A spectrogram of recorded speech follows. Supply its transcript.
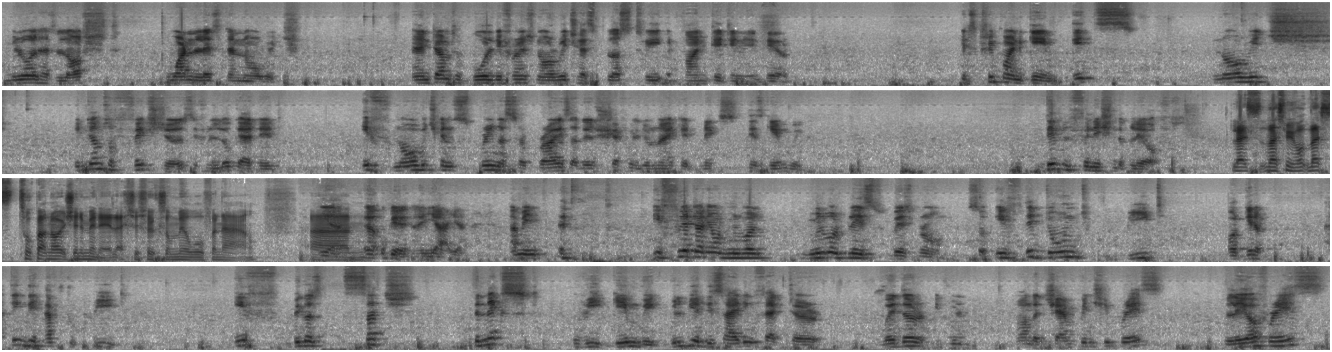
Millwall has lost one less than Norwich. In terms of goal difference, Norwich has plus three advantage in it there. It's three point game. It's Norwich in terms of fixtures, if you look at it, if Norwich can spring a surprise against Sheffield United next this game week, they will finish in the playoffs. Let's let's move on. Let's talk about Norwich in a minute. Let's just focus on Millwall for now. Um, yeah. Uh, okay. Uh, yeah. Yeah. I mean, if we are talking about Millwall, Millwall plays West Brom. So if they don't beat or get up, I think they have to beat. If because such, the next week game week will be a deciding factor whether it will on the championship race, playoff race.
